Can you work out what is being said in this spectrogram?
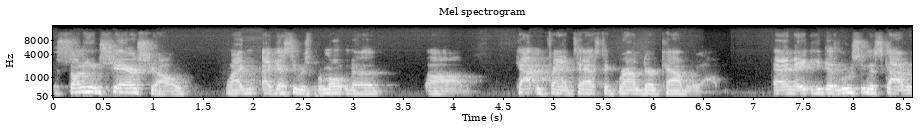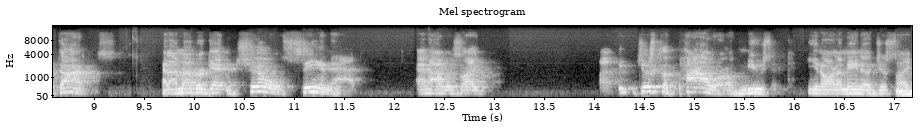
the Sonny and Cher show when I, I guess he was promoting the uh, Captain Fantastic Brown Dirt Cowboy album, and they, he did Lucy in the Sky with Diamonds. And I remember getting chills seeing that, and I was like, uh, just the power of music. You know what I mean? Of just like,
